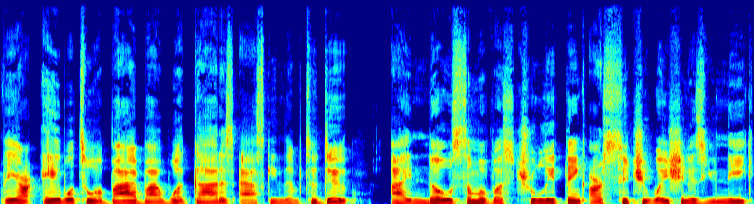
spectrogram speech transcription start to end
they are able to abide by what God is asking them to do? I know some of us truly think our situation is unique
